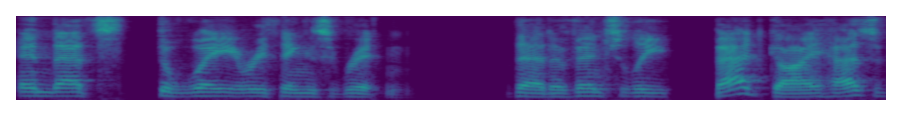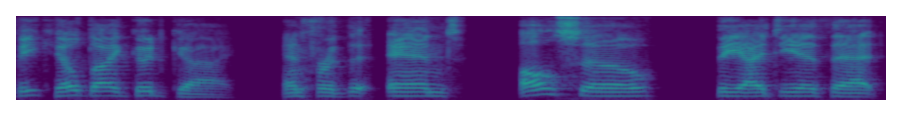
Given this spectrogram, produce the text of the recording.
and that's the way everything's written. That eventually bad guy has to be killed by good guy, and for the and also the idea that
